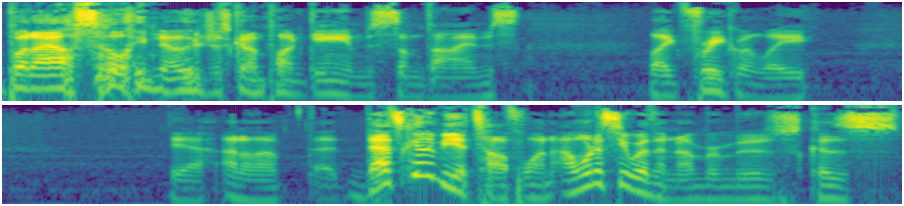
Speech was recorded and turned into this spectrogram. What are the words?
but I also like know they're just gonna punt games sometimes, like frequently. Yeah, I don't know. That's gonna be a tough one. I want to see where the number moves because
